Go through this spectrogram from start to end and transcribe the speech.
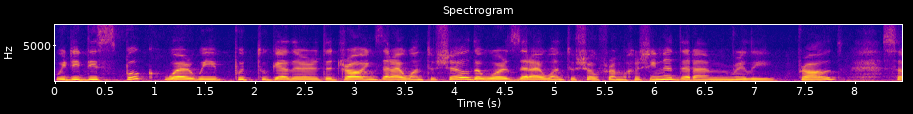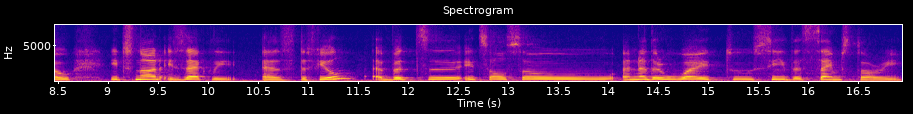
we did this book where we put together the drawings that i want to show the words that i want to show from regina that i'm really proud. So it's not exactly as the film but uh, it's also another way to see the same story.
